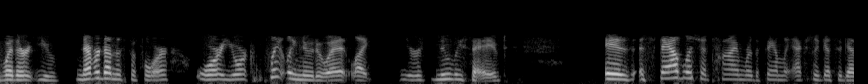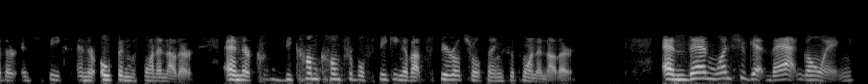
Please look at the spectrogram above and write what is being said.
whether you've never done this before or you're completely new to it, like you're newly saved, is establish a time where the family actually gets together and speaks and they're open with one another and they're become comfortable speaking about spiritual things with one another. And then once you get that going,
